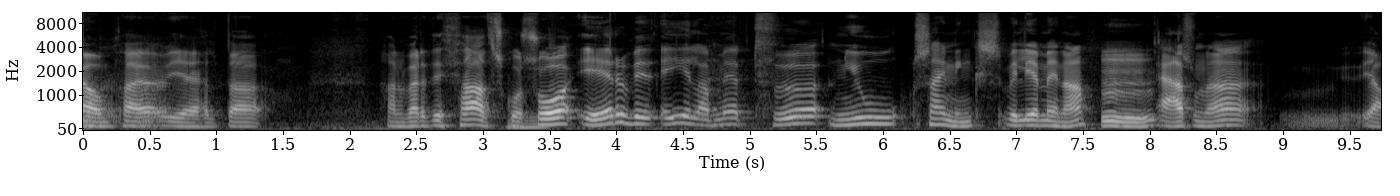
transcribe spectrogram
já, það, ég held að hann verði það sko. Svo erum við eiginlega með tvö new signings vil ég meina. Mm, eða svona, já.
